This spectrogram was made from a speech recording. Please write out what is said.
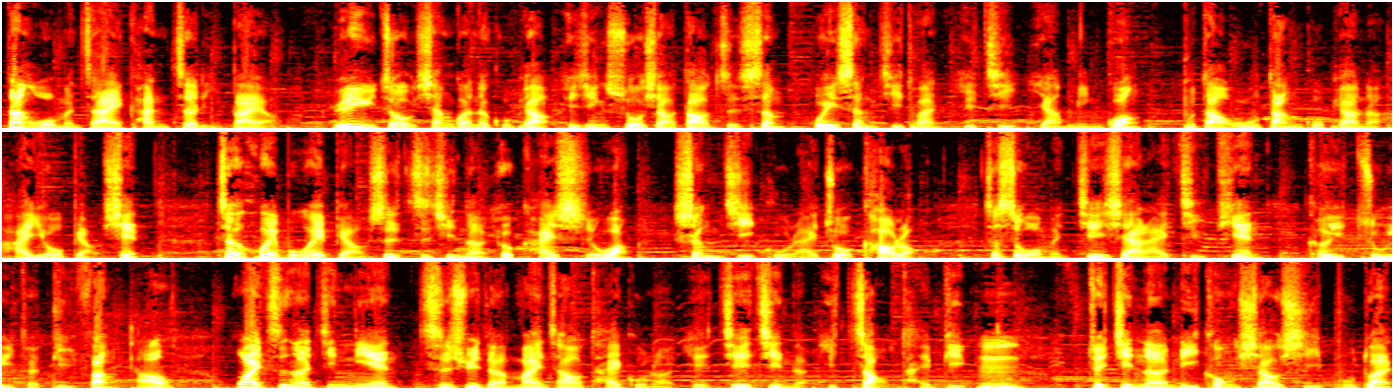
但我们在看这礼拜哦，元宇宙相关的股票已经缩小到只剩威盛集团以及阳明光，不到五档股票呢还有表现，这会不会表示资金呢又开始往生技股来做靠拢？这是我们接下来几天可以注意的地方。好，外资呢今年持续的卖超台股呢，也接近了一兆台币。嗯，最近呢利空消息不断，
